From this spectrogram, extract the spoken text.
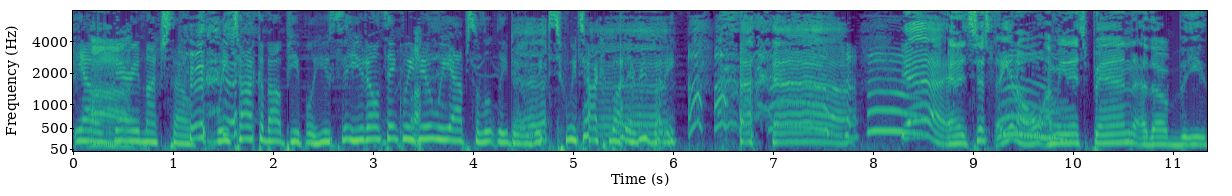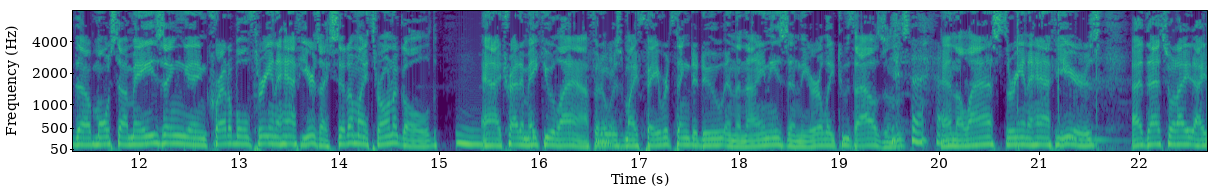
Yeah, Uh, very much so. We talk about people. You th- you don't think we do? We absolutely do. We, we talk about everybody. yeah, and it's just you know, I mean, it's been the the, the most amazing, incredible three and a half years. I sit on my throne of gold Mm. and I try to make you laugh, and it was my favorite thing to do in the '90s and the early 2000s, and the last three and a half years. Uh, that's what I, I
